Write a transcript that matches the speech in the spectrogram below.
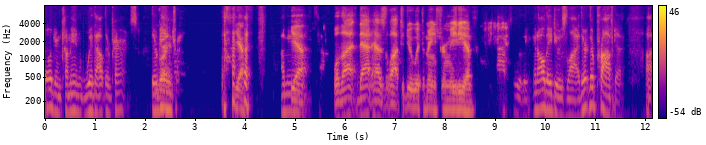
children come in without their parents. They're being trained. Yeah. I mean, Yeah. Well, that that has a lot to do with the mainstream media. Absolutely, and all they do is lie. They're they're Pravda. Uh,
